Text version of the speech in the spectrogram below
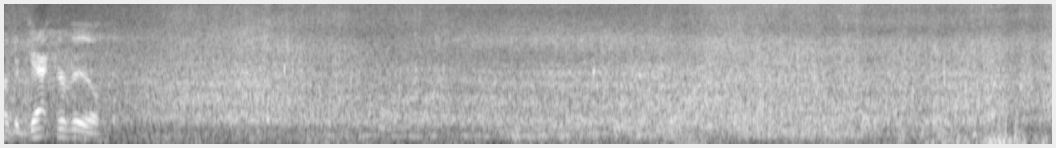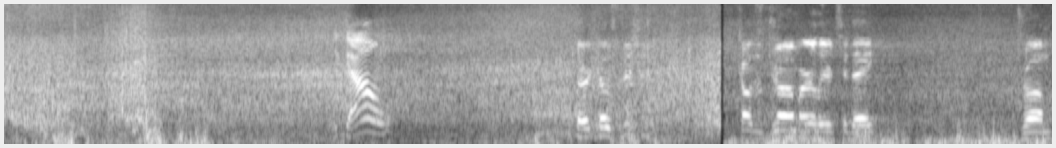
Chunk of Jack Crevalle. You gone. Third Coast Fishing. Caught a drum earlier today. Drum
